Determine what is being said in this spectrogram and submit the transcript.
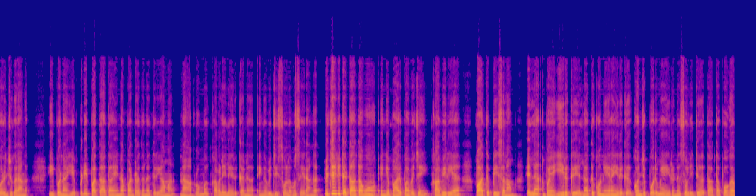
புரிஞ்சுக்கிறாங்க. இப்போ நான் எப்படி பார்த்தா தான் என்ன பண்ணுறதுன்னு தெரியாமல் நான் ரொம்ப கவலையில் இருக்கேன்னு எங்கள் விஜய் சொல்லவும் செய்கிறாங்க விஜய் கிட்ட தாத்தாவும் இங்கே பாருப்பா விஜய் காவேரிய பார்த்து பேசலாம். எல்லாம் இப்போ இருக்குது எல்லாத்துக்கும் நேரம் இருக்குது கொஞ்சம் பொறுமையாக இருன்னு சொல்லிட்டு தாத்தா போக.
